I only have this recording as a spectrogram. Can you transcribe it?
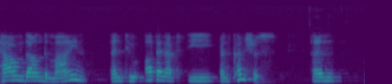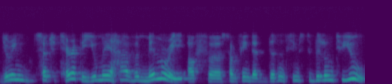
calm down the mind and to open up the unconscious. And during such a therapy, you may have a memory of uh, something that doesn't seem to belong to you.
